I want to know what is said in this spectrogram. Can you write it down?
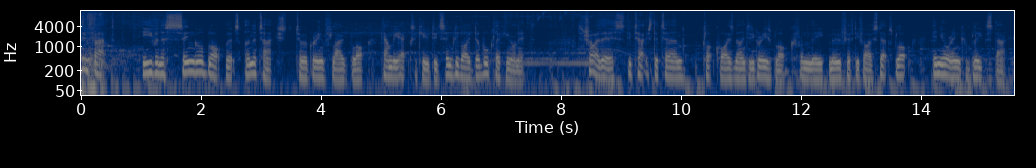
In fact, even a single block that's unattached to a green flag block can be executed simply by double clicking on it To try this, detach the turn clockwise 90 degrees block from the move 55 steps block in your incomplete stack.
